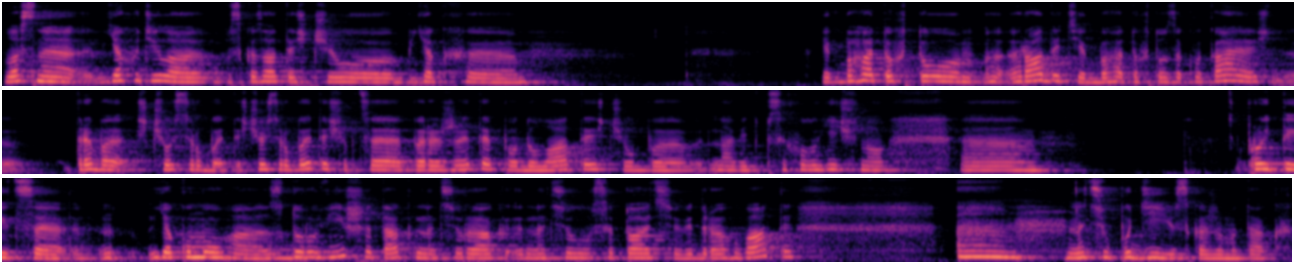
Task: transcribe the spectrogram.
Власне, я хотіла сказати, що як, е, як багато хто радить, як багато хто закликає, е, треба щось робити. Щось робити, щоб це пережити, подолати, щоб е, навіть психологічно е, пройти це якомога здоровіше, так, на цю, реак... на цю ситуацію відреагувати, е, на цю подію, скажімо так.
